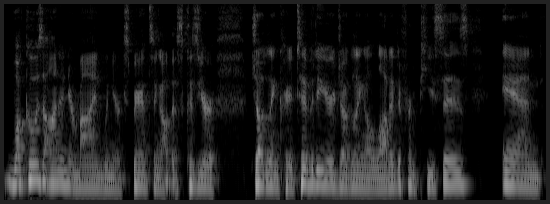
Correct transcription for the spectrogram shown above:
what goes on in your mind when you're experiencing all this because you're juggling creativity, you're juggling a lot of different pieces. And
